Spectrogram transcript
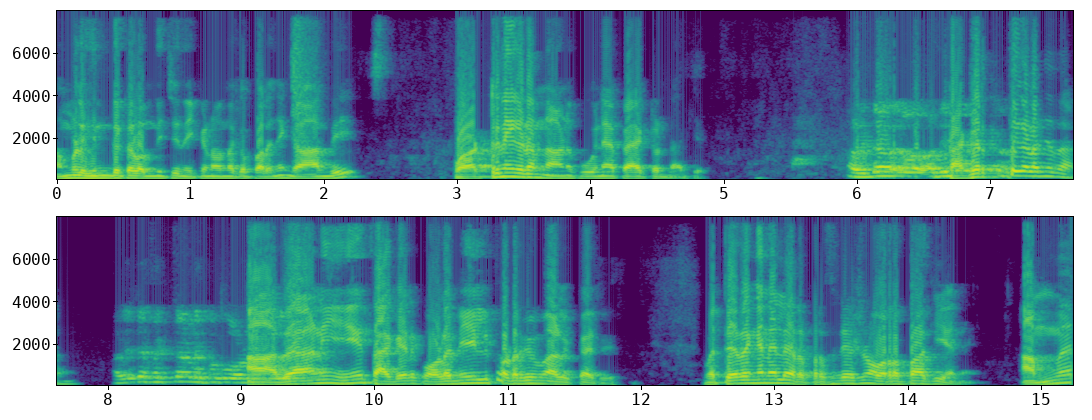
നമ്മൾ ഹിന്ദുക്കൾ ഒന്നിച്ച് നിൽക്കണമെന്നൊക്കെ പറഞ്ഞ് ഗാന്ധി പട്ടിണി കിടന്നാണ് പൂനെ പാക്ട് ഉണ്ടാക്കിയത്. തകർത്ത് കളഞ്ഞതാണ്. അതാണ് ഈ തകർ കോളനിയിൽ തുടരും ആൾക്കാർ മറ്റേതെങ്ങനെയല്ല റെപ്രസെന്റേഷൻ ഉറപ്പാക്കിയാണ്. അന്ന്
